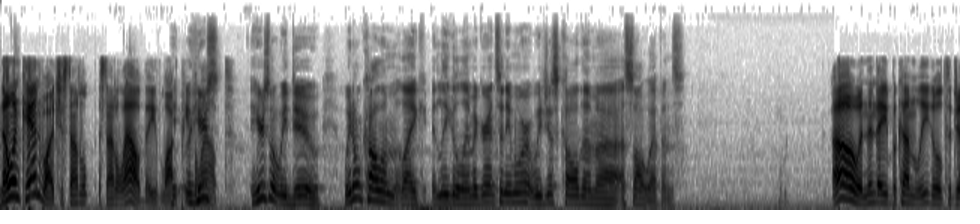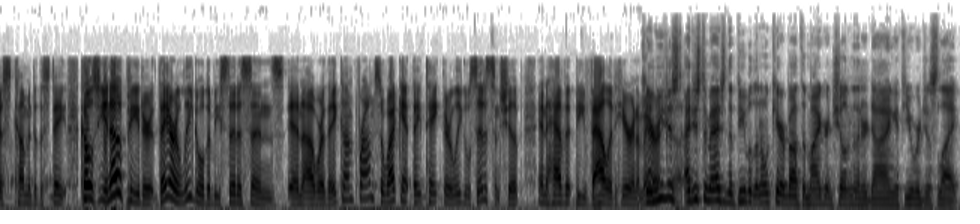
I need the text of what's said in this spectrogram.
No one can watch. It's not. It's not allowed. They lock people here's- out. here's what we do. We don't call them like illegal immigrants anymore. We just call them uh, assault weapons. Oh, and then they become legal to just come into the state. Because you know, Peter, they are legal to be citizens in uh, where they come from. So why can't they take their legal citizenship and have it be valid here in America? Can you just? I just imagine the people that don't care about the migrant children that are dying. If you were just like,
